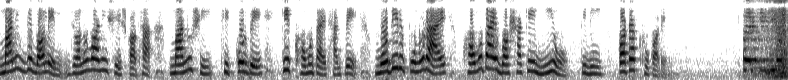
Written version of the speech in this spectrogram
মানিক দে বলেন, জনগণই শেষ কথা। মানুষই ঠিক করবে কে ক্ষমতায় থাকবে। মোদীর পুনরায় ক্ষমতায় বসাকে নিয়েও তিনি কটাক্ষ করেন। শেষ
